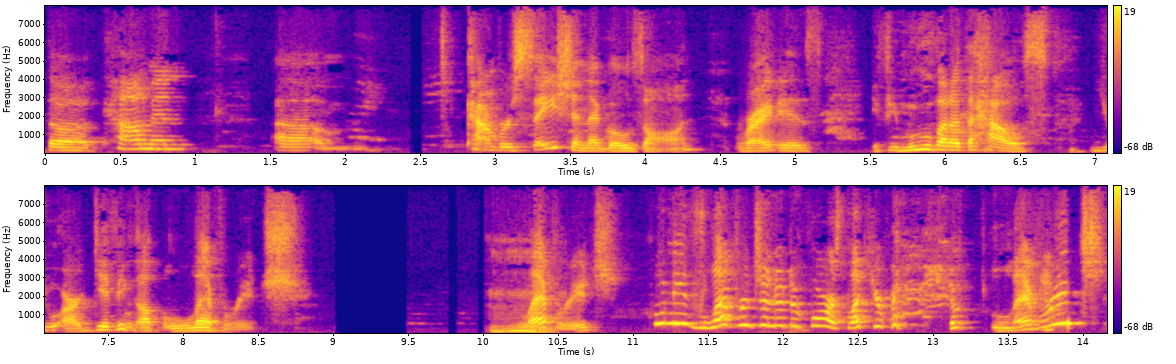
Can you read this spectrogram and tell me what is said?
the common um, conversation that goes on right is if you move out of the house you are giving up leverage mm. leverage who needs leverage in a divorce like you're leverage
